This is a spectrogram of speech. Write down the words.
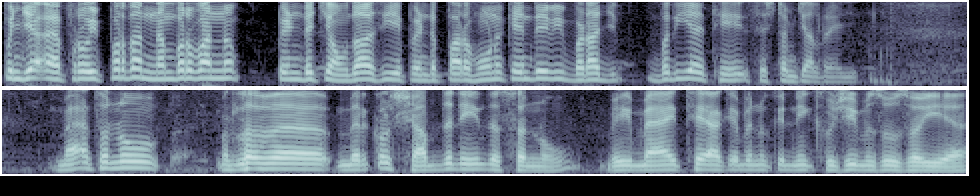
ਪੰਜਾ ਫਿਰੋਜ਼ਪੁਰ ਦਾ ਨੰਬਰ 1 ਪਿੰਡ ਚ ਆਉਂਦਾ ਸੀ ਇਹ ਪਿੰਡ, ਪਰ ਹੁਣ ਕਹਿੰਦੇ ਵੀ ਬੜਾ ਜ- ਵਧੀਆ ਇੱਥੇ ਸਿਸਟਮ ਚੱਲ ਰਿਹਾ ਜੀ। ਮੈਂ ਤੁਹਾਨੂੰ ਮਤਲਬ ਮੇਰੇ ਕੋਲ ਸ਼ਬਦ ਨਹੀਂ ਦੱਸਣ ਨੂੰ, ਵੀ ਮੈਂ ਇੱਥੇ ਆ ਕੇ ਮੈਨੂੰ ਕਿੰਨੀ ਖੁਸ਼ੀ ਮਹਿਸੂਸ ਹੋਈ ਹੈ।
